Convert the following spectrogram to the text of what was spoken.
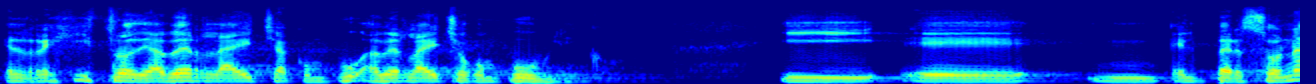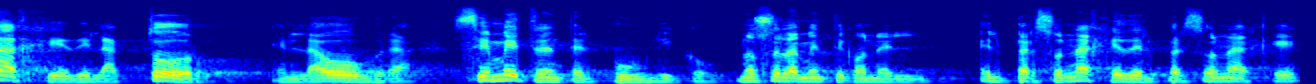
el registro de haberla, hecha haberla hecho con público. Y eh, el personaje del actor en la obra se mete entre el público, no solamente con el, personaje del personaje,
